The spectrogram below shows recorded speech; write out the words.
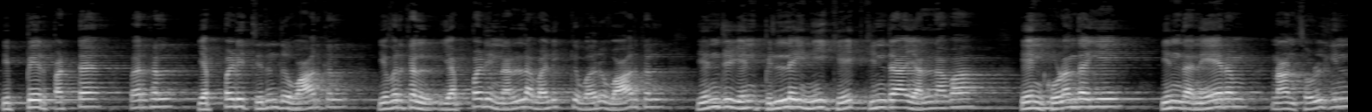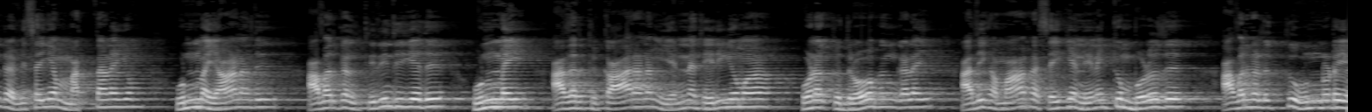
இப்பேற்பட்டவர்கள் எப்படி திருந்துவார்கள்? இவர்கள் எப்படி நல்ல வழிக்கு வருவார்கள்? என்று என் பிள்ளை நீ கேட்கின்றாய் அல்லவா? என் குழந்தையே இந்த நேரம் நான் சொல்கின்ற விஷயம் அத்தனையும் உண்மையானது. அவர்கள் திருந்தியது உண்மை. அதற்கு காரணம் என்ன தெரியுமா? உனக்கு துரோகங்களை அதிகமாக செய்ய நினைக்கும் பொழுது அவர்களுக்கு உன்னுடைய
